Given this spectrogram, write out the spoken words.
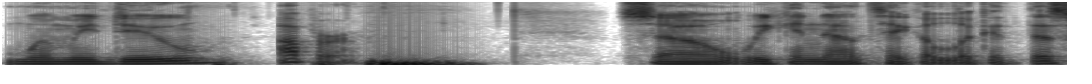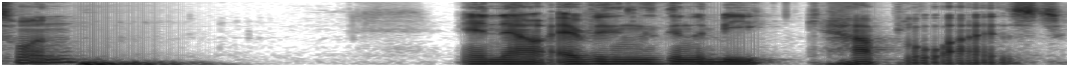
when we do upper. So we can now take a look at this one. And now everything's going to be capitalized.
